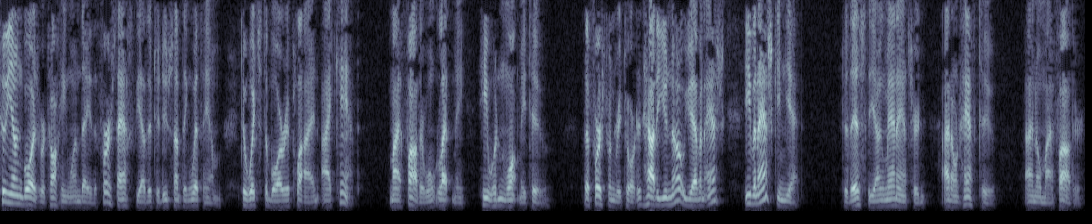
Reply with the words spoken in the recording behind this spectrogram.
Two young boys were talking one day. The first asked the other to do something with him, to which the boy replied, I can't. My father won't let me. He wouldn't want me to. The first one retorted, How do you know? You haven't asked, even asked him yet. To this the young man answered, I don't have to. I know my father.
